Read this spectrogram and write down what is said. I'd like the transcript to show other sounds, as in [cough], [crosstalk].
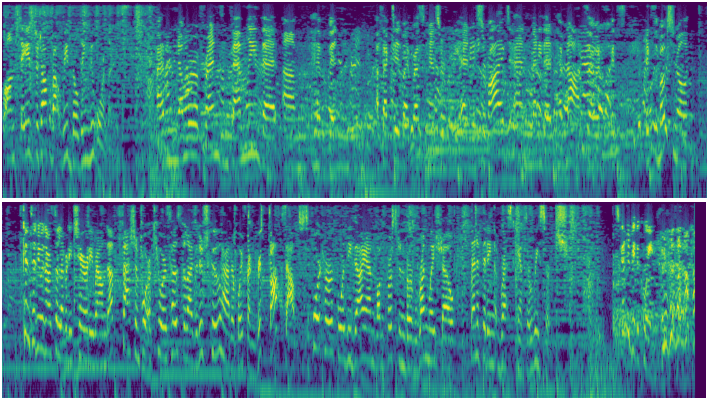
on stage to talk about rebuilding New Orleans. I have a number of friends and family that um, have been affected by breast cancer and survived, and many that have not. So it's it's, it's emotional. Continuing our celebrity charity roundup, Fashion for a Cure's host Eliza Dushku had her boyfriend Rick Fox out to support her for the Diane von Furstenberg runway show benefiting breast cancer research. It's good to be the queen. [laughs]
